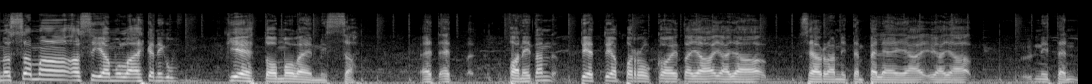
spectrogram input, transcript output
No sama asia mulla ehkä niinku kiehtoo molemmissa. Et, et fanitan tiettyjä porukoita ja, ja, ja seuraan niiden pelejä ja, ja, ja niiden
